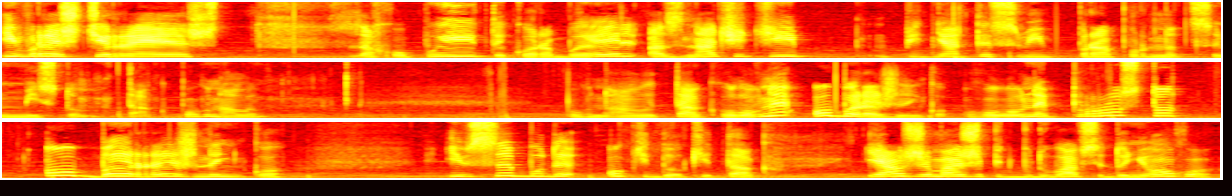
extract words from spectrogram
І врешті-решт захопити корабель, а значить і підняти свій прапор над цим містом. Так, погнали. Погнали. Так, головне обережненько. Головне просто обережненько. І все буде окідокі. Так, я вже майже підбудувався до нього.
